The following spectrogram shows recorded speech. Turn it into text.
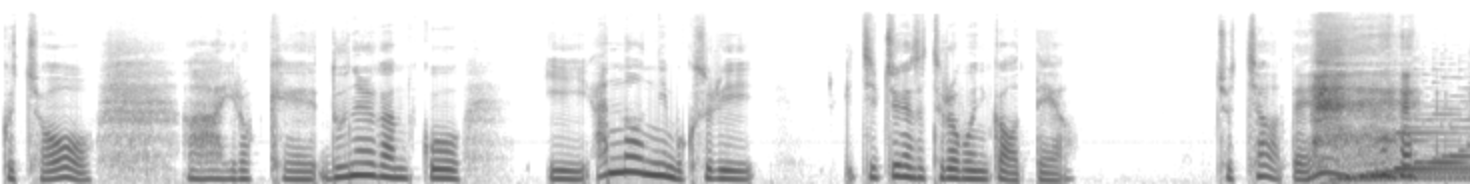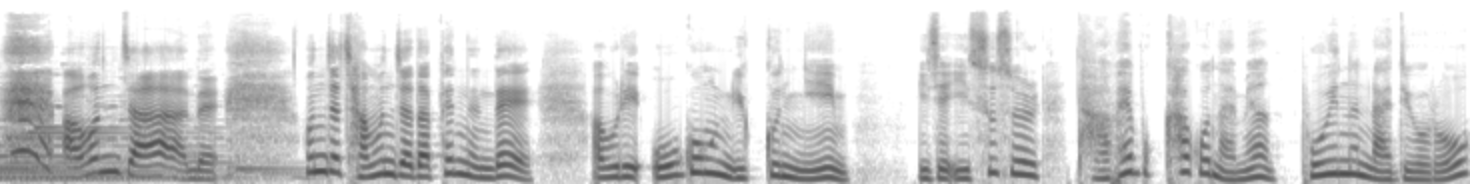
그쵸? 아, 이렇게 눈을 감고 이 한나 언니 목소리 집중해서 들어보니까 어때요? 좋죠? 네. 아, 혼자, 네. 혼자 자문자답 했는데, 아, 우리 5069님, 이제 이 수술 다 회복하고 나면 보이는 라디오로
